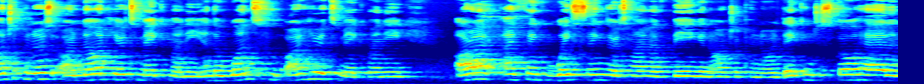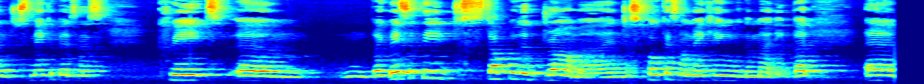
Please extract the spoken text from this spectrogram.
entrepreneurs are not here to make money, and the ones who are here to make money are, I think, wasting their time of being an entrepreneur. They can just go ahead and just make a business, create. Um, like basically just stop with the drama and just focus on making the money. But um,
